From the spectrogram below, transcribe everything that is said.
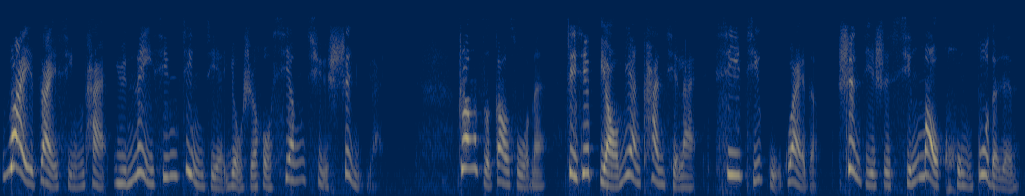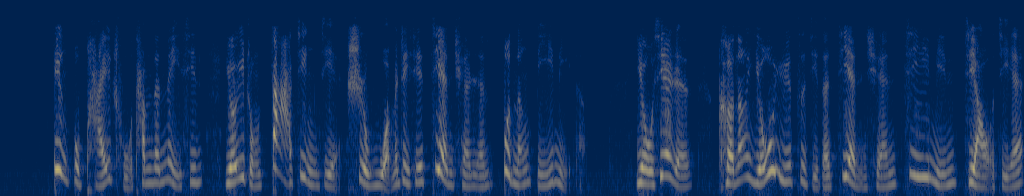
外在形态与内心境界有时候相去甚远。庄子告诉我们，这些表面看起来稀奇古怪的，甚至是形貌恐怖的人，并不排除他们的内心有一种大境界，是我们这些健全人不能比拟的。有些人可能由于自己的健全、机敏、皎洁，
